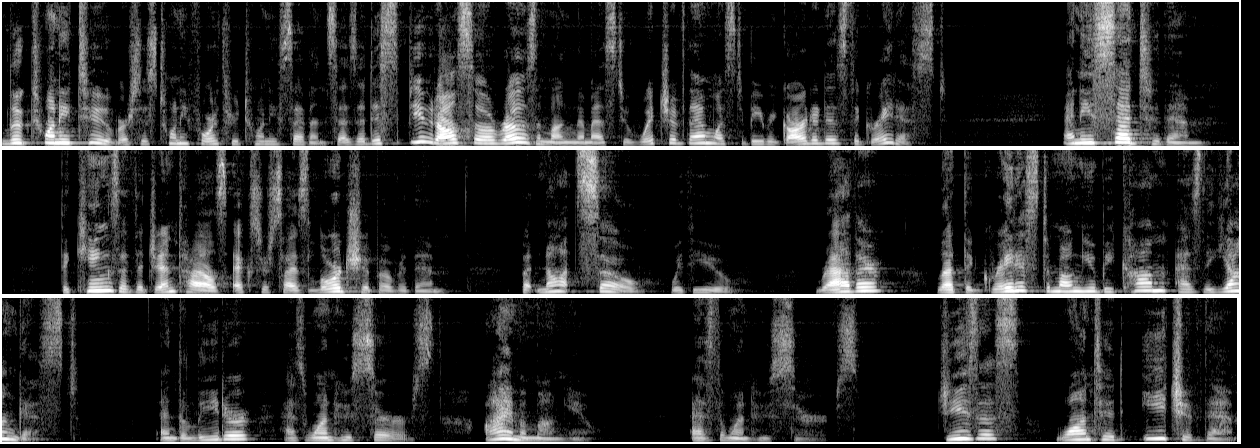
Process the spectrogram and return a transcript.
Luke 22, verses 24 through 27 says, A dispute also arose among them as to which of them was to be regarded as the greatest. And he said to them, The kings of the Gentiles exercise lordship over them, but not so with you. Rather, let the greatest among you become as the youngest, and the leader as one who serves. I am among you as the one who serves. Jesus wanted each of them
